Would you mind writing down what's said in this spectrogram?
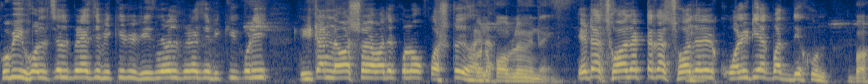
খুবই হোলসেল প্রাইসে বিক্রি করি রিজনেবল প্রাইসে বিক্রি করি রিটার্ন নেওয়ার সময় আমাদের কোনো কষ্টই হয় না। প্রবলেমই নাই। এটা ছ হাজার টাকা ছ হাজারের কোয়ালিটি একবার দেখুন। বাহ।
